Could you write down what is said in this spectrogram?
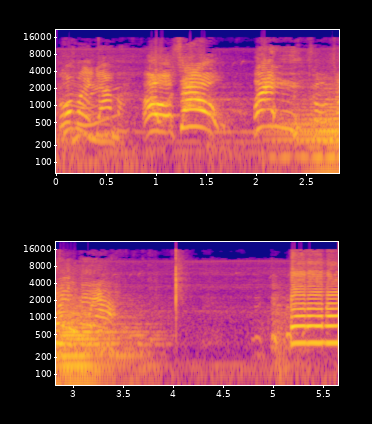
¿Cómo se llama? ¡Abosao! ¡Ay! ¡Suéltela!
